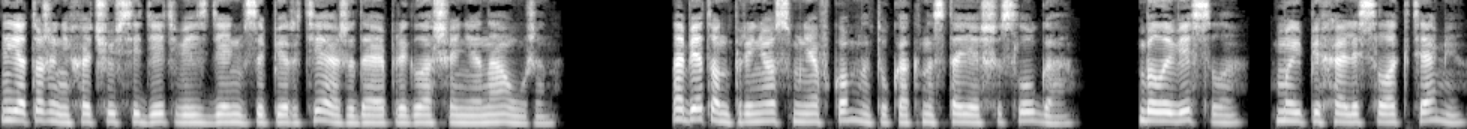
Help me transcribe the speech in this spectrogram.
Я тоже не хочу сидеть весь день в заперти, ожидая приглашения на ужин. Обед он принес мне в комнату как настоящий слуга, было весело. Мы пихались локтями,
